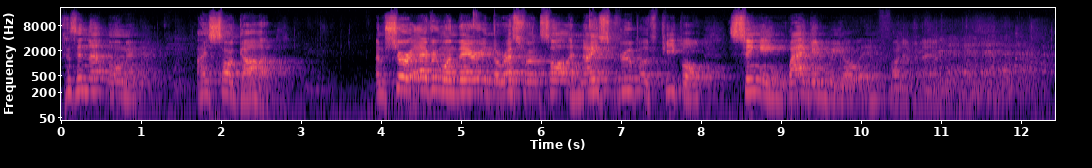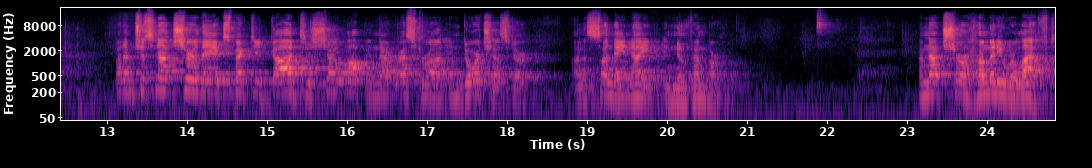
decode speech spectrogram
Because in that moment, I saw God. I'm sure everyone there in the restaurant saw a nice group of people singing Wagon Wheel in front of them. But I'm just not sure they expected God to show up in that restaurant in Dorchester on a Sunday night in November. I'm not sure how many were left,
